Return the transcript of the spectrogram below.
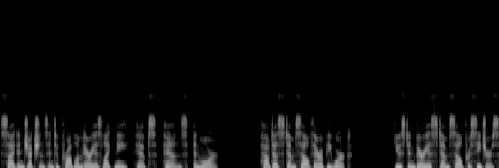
site injections into problem areas like knee, hips, hands, and more. How does stem cell therapy work? Used in various stem cell procedures,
